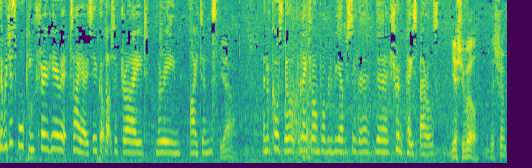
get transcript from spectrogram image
So we're just walking through here at Tai O. So you've got lots of dried marine items. Yeah. And of course, we'll later on probably be able to see the, the shrimp paste barrels. Yes, you will. The shrimp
